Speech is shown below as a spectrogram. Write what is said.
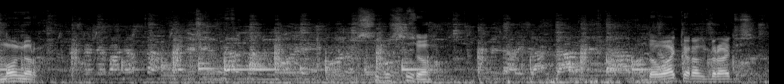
Номер. Все. Давайте разбирайтесь.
